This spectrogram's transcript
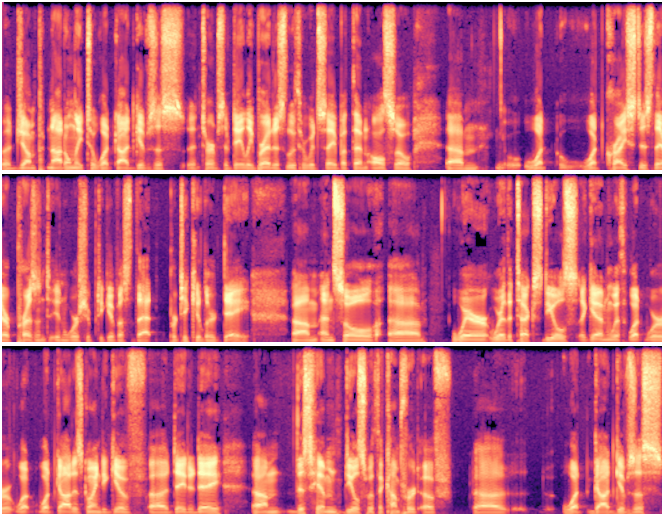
uh, jump not only to what god gives us in terms of daily bread as luther would say but then also um, what what christ is there present in worship to give us that particular day um, and so uh, where where the text deals again with what we're what what God is going to give uh, day to day. Um, this hymn deals with the comfort of uh, what God gives us.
